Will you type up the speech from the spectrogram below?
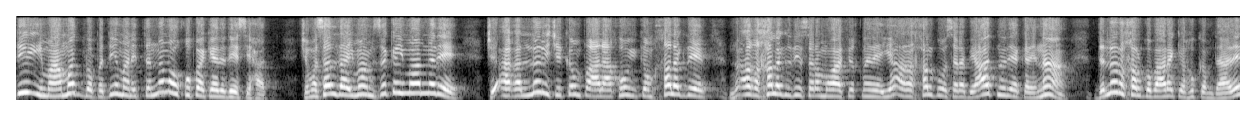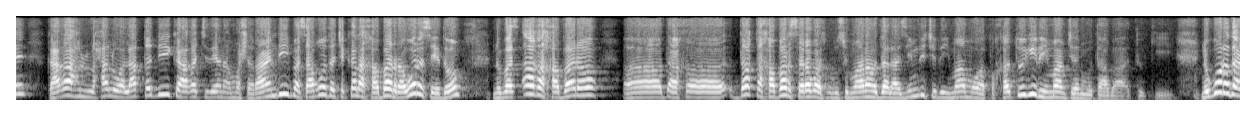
دې امامت به په دې معنی ته نه موقوفه کې د دې صحت چې مثلا دا امام ځکه امام نه دی چې هغه لري چې کوم په علاقو کې کوم خلک دی نو هغه خلک د دې سره موافق نه دی یا هغه خلکو سره بیعت نه دی کړی نه د لرو خلکو باره کې حکم دا دی کاغه اهل الحل والعقد دي کاغه چې دینه مشران دي بس هغه ته چې کله خبر را ورسېدو نو بس هغه خبر دغه خبر سره بس مسلمانانو د لازم دي چې د امام موافقت وکړي د امام چن متابعت وکړي نو ګوره دا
